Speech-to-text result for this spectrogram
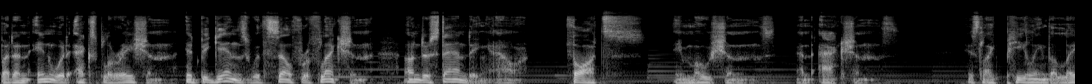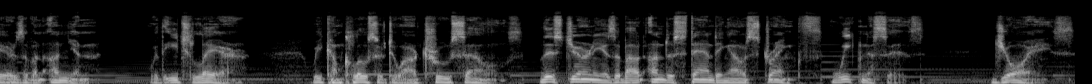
but an inward exploration. It begins with self-reflection, understanding our thoughts, emotions, and actions. It's like peeling the layers of an onion. With each layer, we come closer to our true selves. This journey is about understanding our strengths, weaknesses, joys,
